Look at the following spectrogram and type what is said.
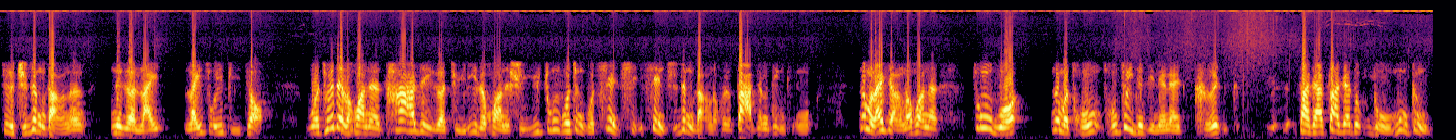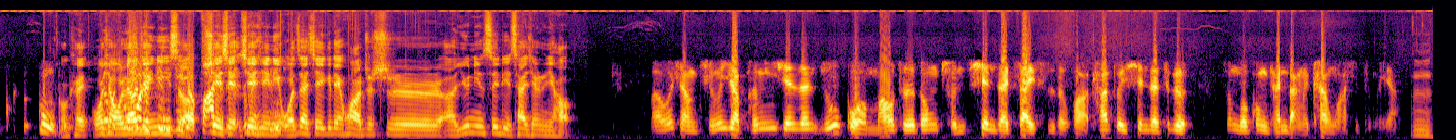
这个执政党呢那个来来作为比较。我觉得的话呢，他这个举例的话呢，是与中国政府现现现执政党的或者大相径庭。那么来讲的话呢，中国那么从从最近几年来，可大家大家都有目共共睹。OK，我想我了解你意思了，谢谢谢谢你。我再接一个电话，这是啊 Union City 蔡先生你好。啊，我想请问一下彭明先生，如果毛泽东存现在在世的话，他对现在这个中国共产党的看法是怎么样？嗯，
